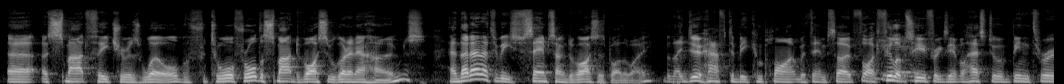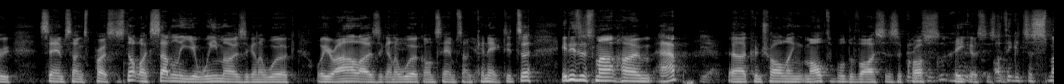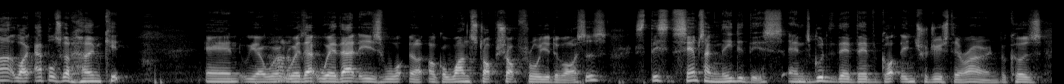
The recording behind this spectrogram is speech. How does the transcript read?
uh, a smart feature as well. But for, to all, for all the smart devices we've got in our homes, and they don't have to be Samsung devices, by the way. But they do have to be compliant with them. So, like Philips Hue, for example, has to have been through Samsung's process. It's not like suddenly your Wemos are going to work or your Arlos are going to work on Samsung Connect. It's a it is a smart home app Yeah. uh, controlling multiple devices across ecosystems. I think it's a smart like Apple's got HomeKit, and you know where, where that where that is uh, like a one stop shop for all your devices. This Samsung needed this, and it's good that they've, they've got introduced their own because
